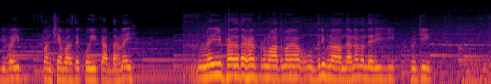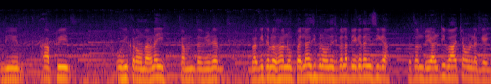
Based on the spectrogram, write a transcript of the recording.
ਵੀ ਬਾਈ ਪੰਛੀਆਂ ਵਾਸਤੇ ਕੋਈ ਕਰਦਾ, ਹਨਾ ਜੀ? ਨਹੀਂ ਜੀ, ਫਾਇਦਾ ਤਾਂ ਖੈਰ ਪ੍ਰਮਾਤਮਾ ਉਧਰ ਹੀ ਬਣਾਉਂਦਾ ਨਾ ਬੰਦੇ ਦੀ ਜੀ, ਰੁਚੀ, ਵੀ ਆਪੀ ਉਹੀ ਕਰਾਉਂਦਾ, ਹਨਾ ਜੀ, ਕੰਮ ਤਾਂ ਜਿਹੜਾ ਬਾਕੀ ਚਲੋ ਸਾਨੂੰ ਪਹਿਲਾਂ ਅਸੀਂ ਬਣਾਉਂਦੇ ਸੀ, ਪਹਿਲਾਂ ਵਿਕਦਾ ਨਹੀਂ ਸੀਗਾ, ਤੇ ਤੁਹਾਨੂੰ ਰਿਐਲਿਟੀ ਬਾਅਦ ਚ ਆਉਣ ਲੱਗਿਆ ਜੀ।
